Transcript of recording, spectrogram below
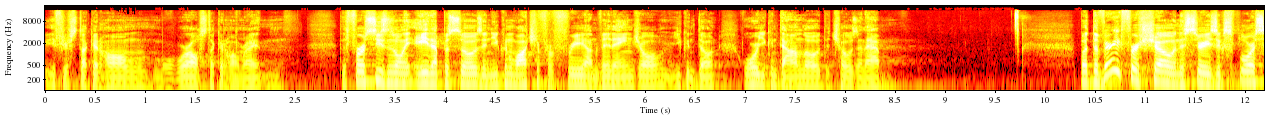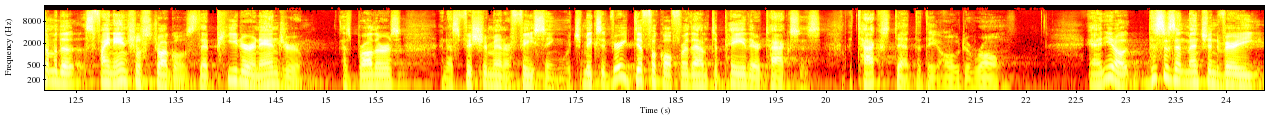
if you're stuck at home. We're all stuck at home, right? The first season is only eight episodes, and you can watch it for free on VidAngel. You can don't, or you can download the Chosen app. But the very first show in this series explores some of the financial struggles that Peter and Andrew, as brothers, and as fishermen are facing, which makes it very difficult for them to pay their taxes, the tax debt that they owe to Rome. And, you know, this isn't mentioned very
